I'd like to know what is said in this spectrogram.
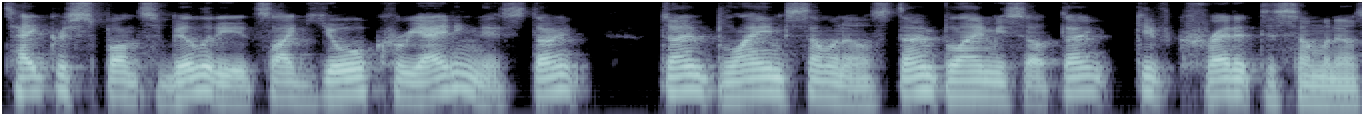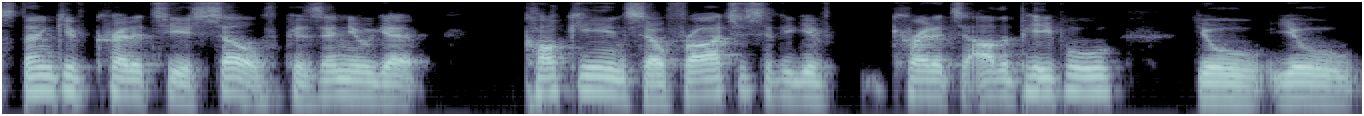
take responsibility. It's like you're creating this. Don't don't blame someone else. Don't blame yourself. Don't give credit to someone else. Don't give credit to yourself because then you'll get cocky and self-righteous if you give credit to other people. You'll you'll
